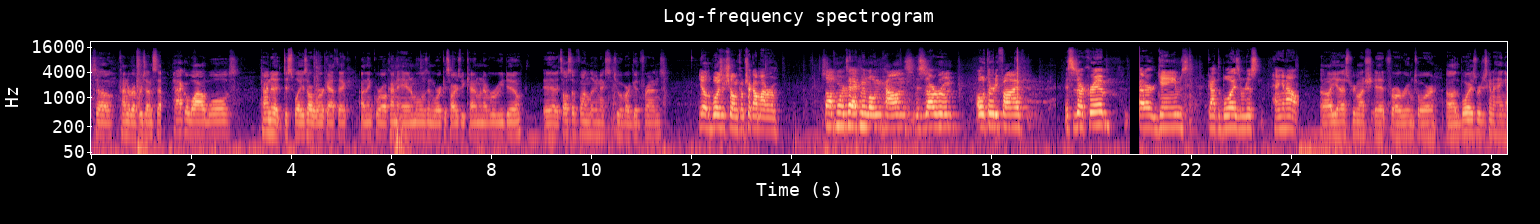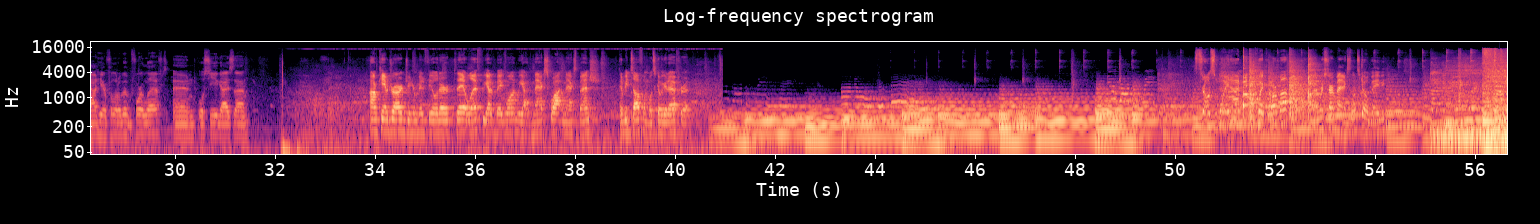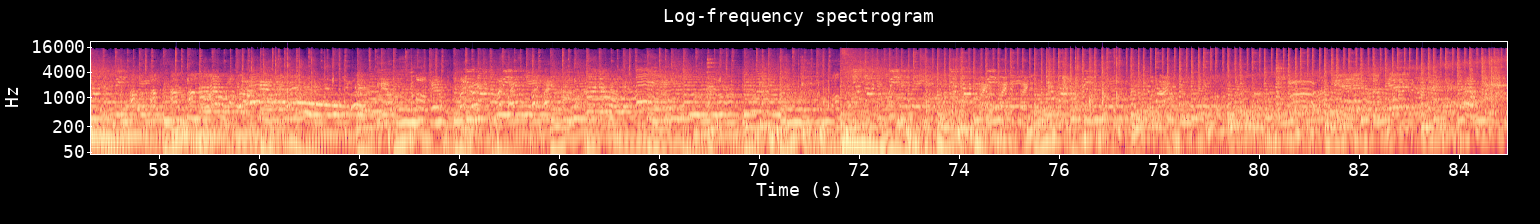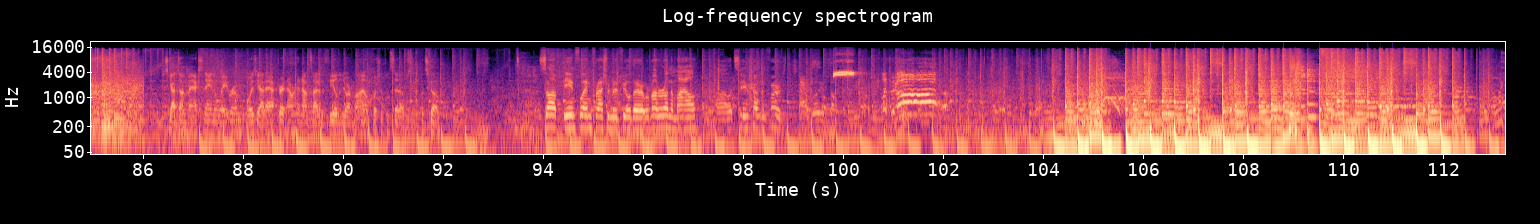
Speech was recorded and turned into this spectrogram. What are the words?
so kind of represents that. Pack of wild wolves, kind of displays our work ethic. I think we're all kind of animals and work as hard as we can whenever we do. It's also fun living next to two of our good friends. Yo, the boys are chilling. Come check out my room. Sophomore attackman Logan Collins. This is our room. 035. This is our crib. Got our games. Got the boys, and we're just hanging out. Uh, yeah, that's pretty much it for our room tour. Uh, the boys, we're just gonna hang out here for a little bit before lift, and we'll see you guys then. I'm Cam Gerard, junior midfielder. Today at lift, we got a big one. We got max squat and max bench. Gonna be a tough one. Let's go get after it. Let's throw some weight on, get a quick warm and start max. Let's go, baby. Just got done max today in the weight room. Boys got after it. Now we're heading outside of the field to do our mile, push-ups, and sit-ups. Let's go. What's up? Ian Flynn, freshman midfielder. We're about to run the mile. Uh, let's see who comes in first. Let's go!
